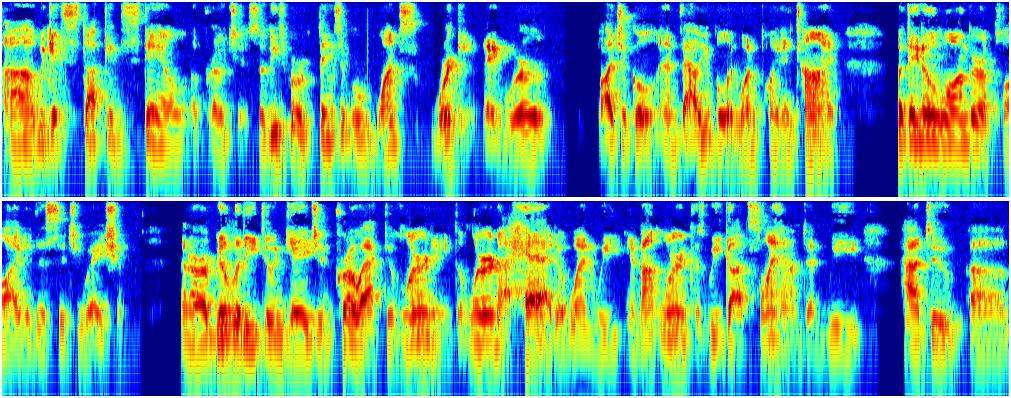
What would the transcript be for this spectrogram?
uh, we get stuck in stale approaches. So these were things that were once working. They were logical and valuable at one point in time, but they no longer apply to this situation and our ability to engage in proactive learning, to learn ahead of when we, you know, not learn because we got slammed and we had to uh,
